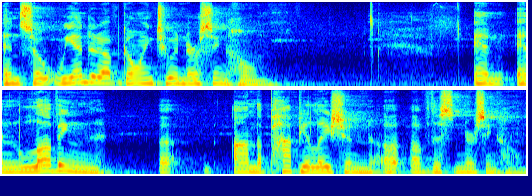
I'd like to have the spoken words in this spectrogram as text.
And so we ended up going to a nursing home and, and loving on the population of, of this nursing home.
